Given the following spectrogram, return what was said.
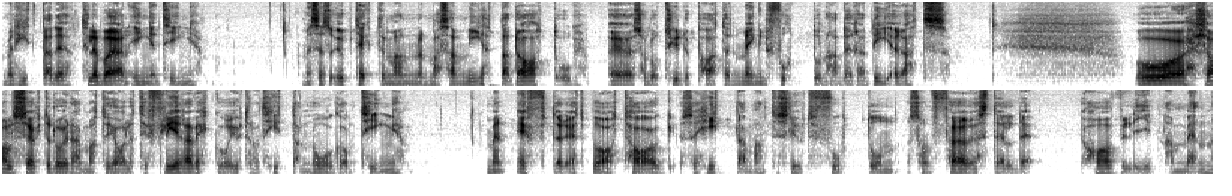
men hittade till en början ingenting. Men sen så upptäckte man massa metadator eh, som då tydde på att en mängd foton hade raderats. Och Charles sökte då i det här materialet i flera veckor utan att hitta någonting. Men efter ett bra tag så hittar man till slut foton som föreställde avlidna män.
